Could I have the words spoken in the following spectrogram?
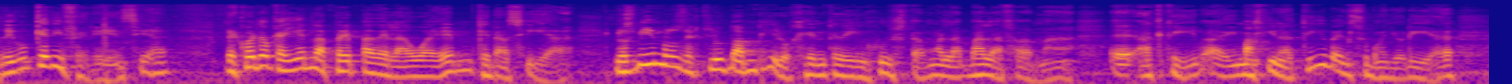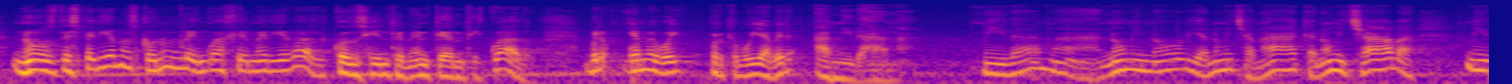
digo, ¿qué diferencia? Recuerdo que ahí en la prepa de la UAM que nacía, los miembros del Club Vampiro, gente de injusta, mala, mala fama, eh, activa, imaginativa en su mayoría, nos despedíamos con un lenguaje medieval, conscientemente anticuado. Bueno, ya me voy porque voy a ver a mi dama. Mi dama, no mi novia, no mi chamaca, no mi chava, mi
